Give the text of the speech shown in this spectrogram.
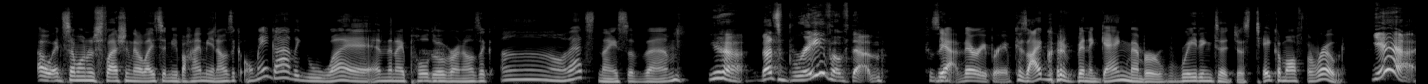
oh, and someone was flashing their lights at me behind me, and I was like, "Oh my god, like what?" And then I pulled over, and I was like, "Oh, that's nice of them." Yeah, that's brave of them. Because Yeah, very brave. Because I could have been a gang member waiting to just take them off the road yeah,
